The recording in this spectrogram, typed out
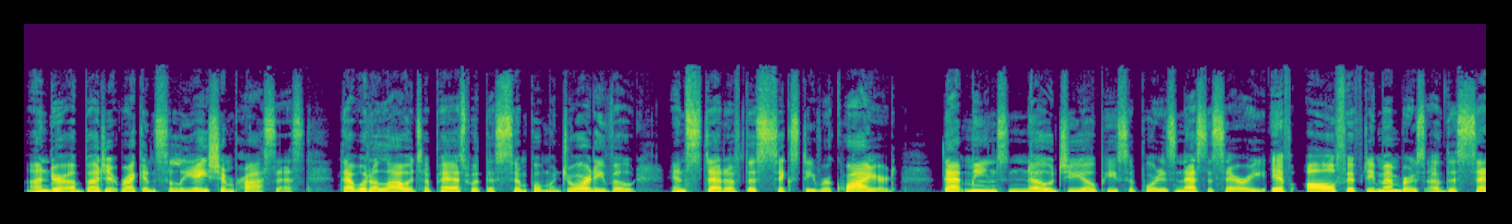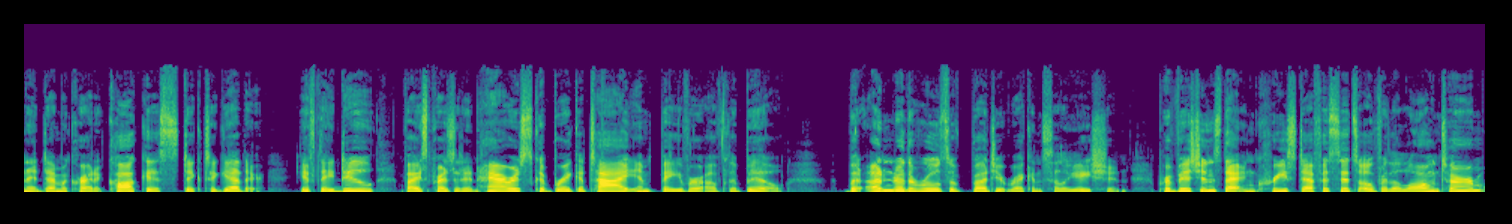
under a budget reconciliation process that would allow it to pass with a simple majority vote instead of the 60 required. That means no GOP support is necessary if all 50 members of the Senate Democratic caucus stick together. If they do, Vice President Harris could break a tie in favor of the bill but under the rules of budget reconciliation, provisions that increase deficits over the long term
